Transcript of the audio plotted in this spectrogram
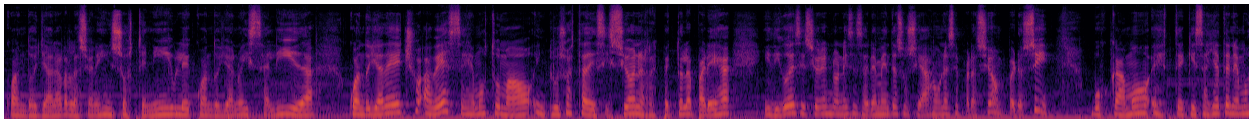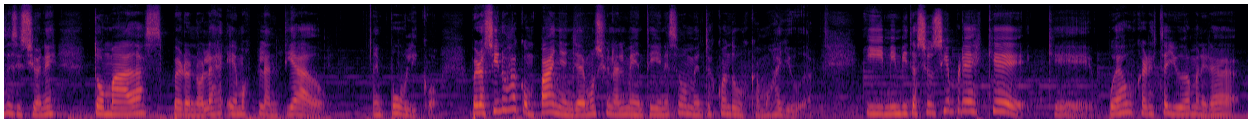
cuando ya la relación es insostenible, cuando ya no hay salida, cuando ya de hecho a veces hemos tomado incluso hasta decisiones respecto a la pareja, y digo decisiones no necesariamente asociadas a una separación, pero sí, buscamos, este, quizás ya tenemos decisiones tomadas, pero no las hemos planteado en público, pero sí nos acompañan ya emocionalmente y en ese momento es cuando buscamos ayuda. Y mi invitación siempre es que, que puedas buscar esta ayuda de manera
